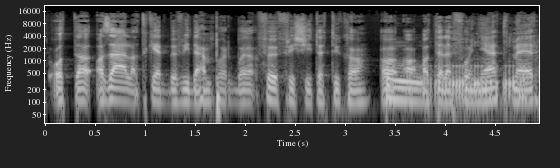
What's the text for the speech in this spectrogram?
ott a, az állatkertbe, Vidám Parkba fölfrissítettük a, a, a, a telefonját, mert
